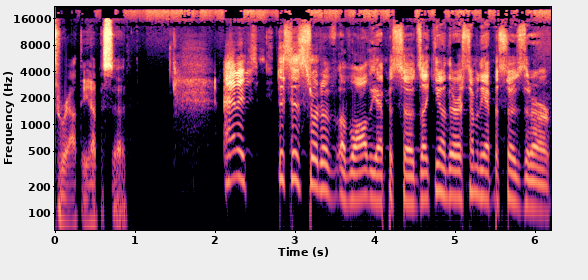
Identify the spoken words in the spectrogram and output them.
throughout the episode. and it's this is sort of of all the episodes like you know there are some of the episodes that are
